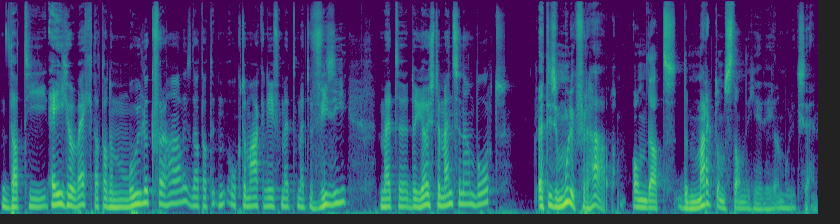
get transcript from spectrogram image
dat die eigen weg, dat dat een moeilijk verhaal is, dat dat ook te maken heeft met, met visie, met de, de juiste mensen aan boord? Het is een moeilijk verhaal, omdat de marktomstandigheden heel moeilijk zijn.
